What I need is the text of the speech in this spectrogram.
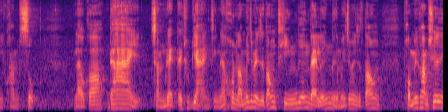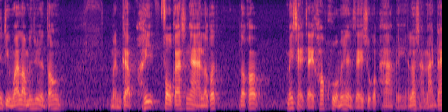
มีความสุข แล้วก็ได้สำเร็จได้ทุกอย่างจริงๆนะคนเราไม่จำเป็นจะต้องทิ้งเรื่องใดเรื่องหนึ่ง ไม่จำเป็นจะต้อง ผมมีความเชื่อจริง ๆ ว่าเราไม่จำเป็นจะต้องเหมือนกับเฮ้ยโฟกัสงานแล้วก็แล้วก็ไม่ใส่ใจครอบครัวไม่ใส่ใจสุขภาพอะไรเงี้ยเราสามารถได้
